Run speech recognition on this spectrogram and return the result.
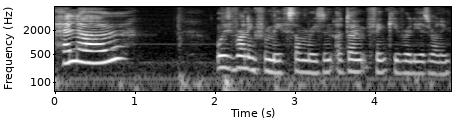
Hello? Oh, he's running from me for some reason. I don't think he really is running.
